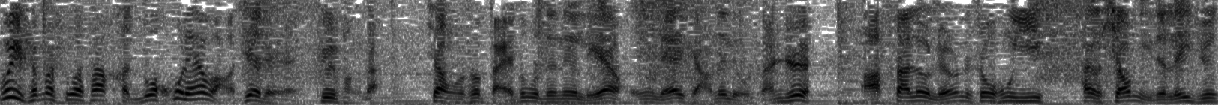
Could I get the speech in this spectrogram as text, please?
为什么说他很多互联网界的人追捧他？像我说百度的那个李彦宏、联想的柳传志啊，三六零的周鸿祎，还有小米的雷军，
